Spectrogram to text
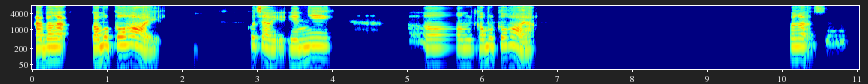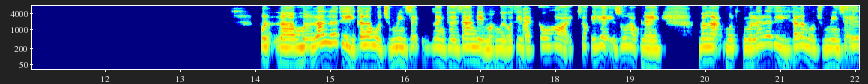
À vâng ạ. Có một câu hỏi. Cô chào Yến Nhi. Um, có một câu hỏi ạ. Vâng ạ. Một, uh, một lát nữa thì các lâm của chúng mình sẽ dành thời gian để mọi người có thể đặt câu hỏi cho cái hệ du học này. Vâng ạ một một lát nữa thì các lâm của chúng mình sẽ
